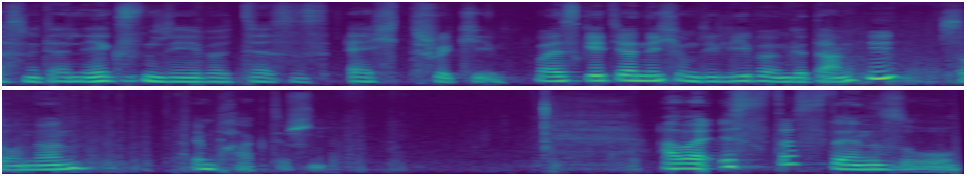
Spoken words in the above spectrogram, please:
das mit der Nächstenliebe, das ist echt tricky, weil es geht ja nicht um die Liebe im Gedanken, sondern im Praktischen. Aber ist das denn so?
